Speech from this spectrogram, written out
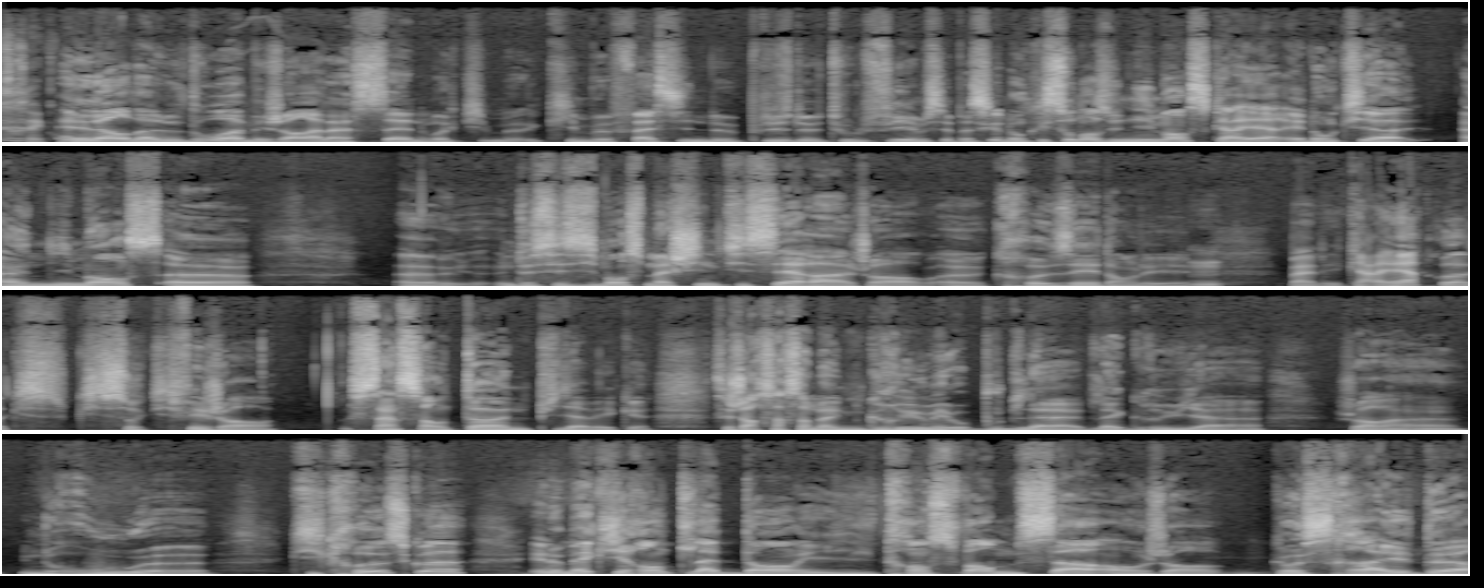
C'est très con. Et là, on a le droit, mais genre à la scène, moi, qui me, qui me fascine le plus de tout le film, c'est parce que donc ils sont dans une immense carrière et donc il y a un immense, euh, euh, une de ces immenses machines qui sert à genre euh, creuser dans les, Mm. bah, les carrières, quoi, qui, qui fait genre 500 tonnes, puis avec, c'est genre ça ressemble à une grue, mais au bout de la, de la grue, il y a genre un- une roue. euh, qui creuse quoi. Et le mec il rentre là-dedans et il transforme ça en genre Ghost Rider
